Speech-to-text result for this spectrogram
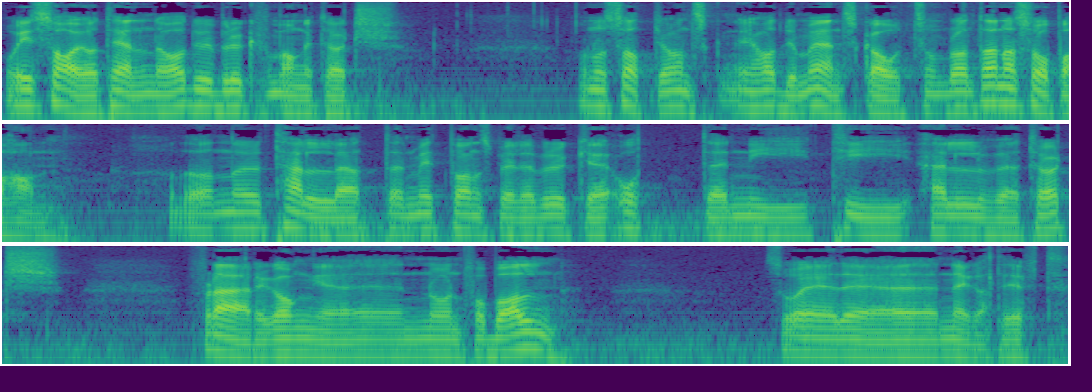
Og jeg sa jo til ham da du bruker for mange touch. Og nå satt jo han, Jeg hadde jo med en scout som annet så på han. Og da Når du teller at en midtbanespiller bruker 8, 9, 10, 11 touch flere ganger når han får ballen, så er det negativt.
